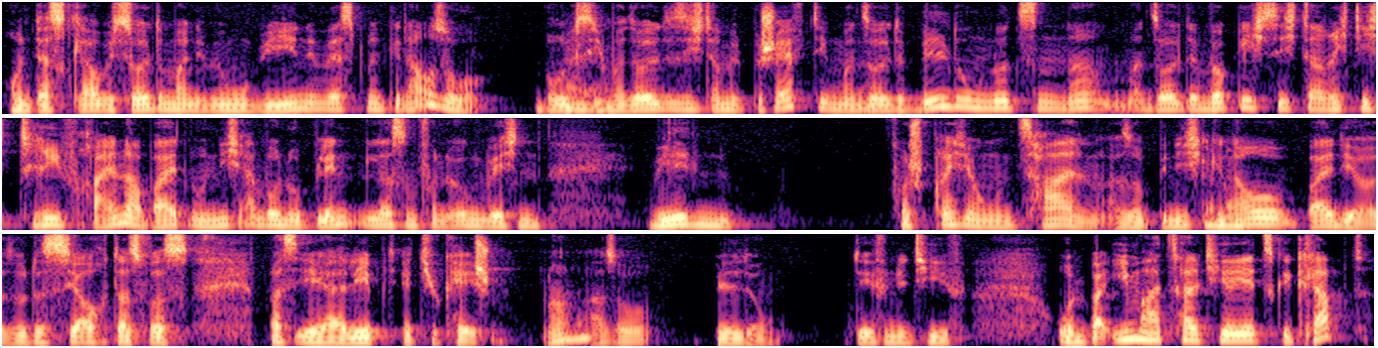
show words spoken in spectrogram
Und das, glaube ich, sollte man im Immobilieninvestment genauso berücksichtigen. Man sollte sich damit beschäftigen, man sollte Bildung nutzen, ne? man sollte wirklich sich da richtig tief reinarbeiten und nicht einfach nur blenden lassen von irgendwelchen wilden Versprechungen und Zahlen. Also bin ich genau, genau bei dir. Also das ist ja auch das, was, was ihr erlebt, Education, ne? Mhm. also Bildung definitiv. Und bei ihm hat es halt hier jetzt geklappt.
